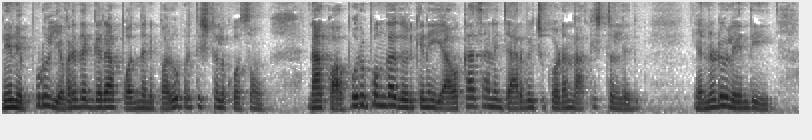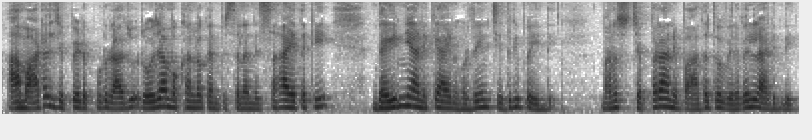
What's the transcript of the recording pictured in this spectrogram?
నేను ఎప్పుడూ ఎవరి దగ్గర పొందని పరువు ప్రతిష్టల కోసం నాకు అపురూపంగా దొరికిన ఈ అవకాశాన్ని జారవించుకోవడం నాకు ఇష్టం లేదు. ఎన్నడూ లేంది ఆ మాటలు చెప్పేటప్పుడు రాజు రోజా ముఖంలో కనిపిస్తున్న నిస్సహాయతకి ధైర్యానికి ఆయన హృదయం చెదిరిపోయింది. మనసు చెప్పరాని బాధతో విలవిల్లాడింది.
